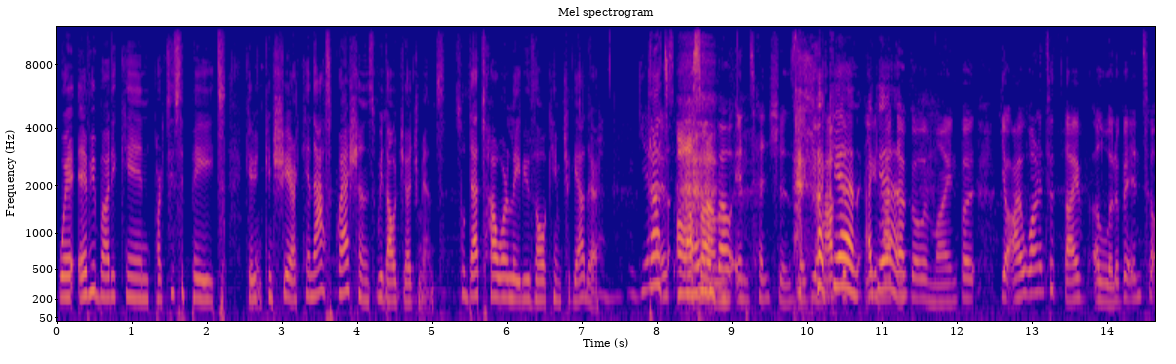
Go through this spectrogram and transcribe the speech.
where everybody can participate, can, can share, can ask questions without judgment. So that's how R-Ladies all came together. Mm-hmm. Yeah, That's it's all awesome. about intentions. Like you have Again, to, you again. had that goal in mind. But yeah, I wanted to dive a little bit into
